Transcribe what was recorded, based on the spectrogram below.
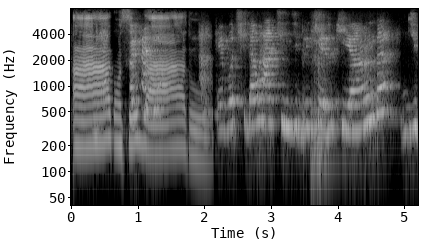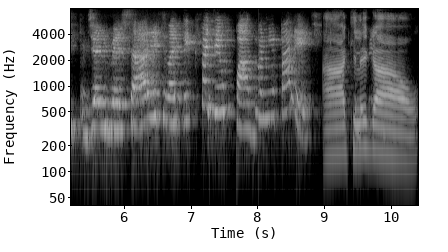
Ah, com seu gato. Eu vou te dar um ratinho de brinquedo que anda de, de aniversário e você vai ter que fazer um quadro na minha parede. Ah, que legal.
